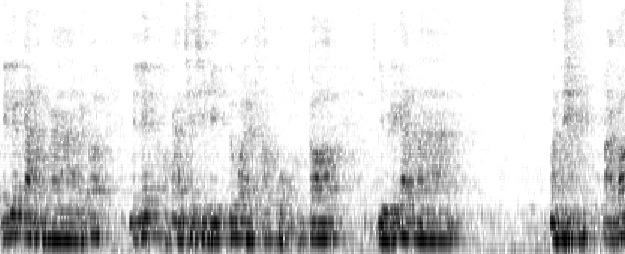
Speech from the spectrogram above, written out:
ในเรื่องการทำงาน แล้วก็ในเรื่องของการใช้ชีวิตด้วยครับผมก็อยู่ด้วยกันมา มัน มาก็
